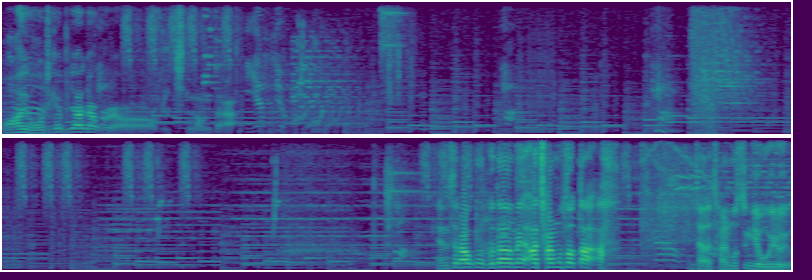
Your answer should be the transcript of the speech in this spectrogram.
와 이거 어떻게 피하냐고요 미친놈들아 댄스라고 그 다음에 아 잘못 썼다. 아, 괜찮아 잘못 쓴 게 오히려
